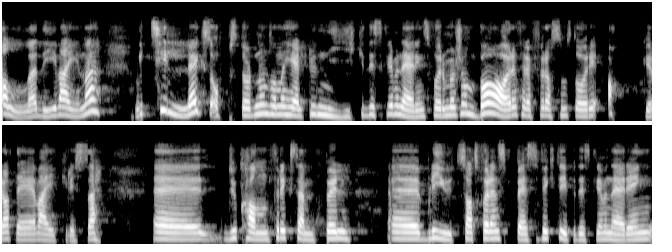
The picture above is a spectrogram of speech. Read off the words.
alle de veiene. Og I tillegg så oppstår det noen sånne helt unike diskrimineringsformer som bare treffer oss som står i akkurat det veikrysset. Eh, du kan f.eks. bli utsatt for en spesifikk type diskriminering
